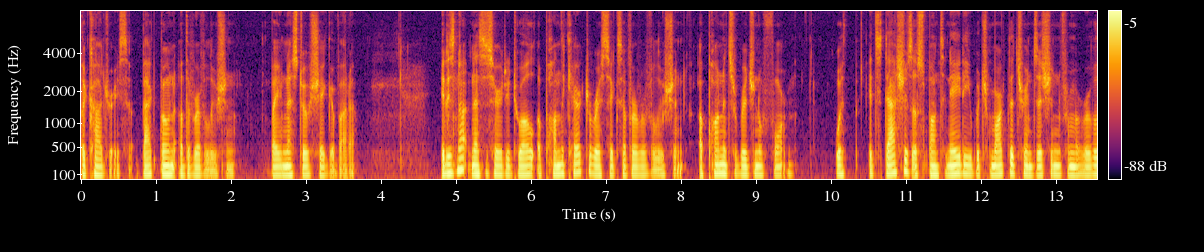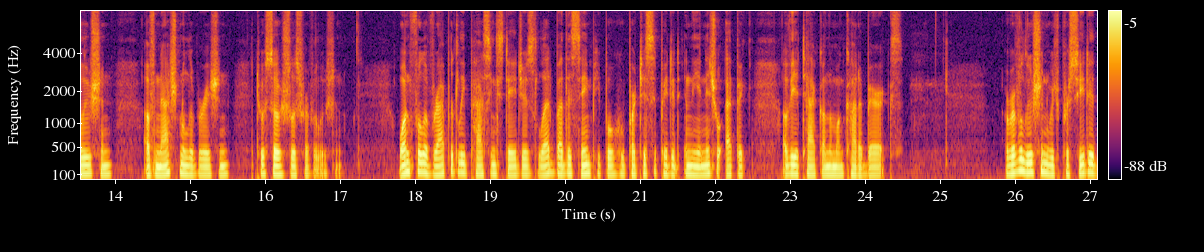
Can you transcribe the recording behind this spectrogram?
The Cadres, Backbone of the Revolution by Ernesto Che Guevara. It is not necessary to dwell upon the characteristics of a revolution, upon its original form, with its dashes of spontaneity which mark the transition from a revolution of national liberation to a socialist revolution, one full of rapidly passing stages led by the same people who participated in the initial epoch of the attack on the Moncada barracks. A revolution which proceeded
